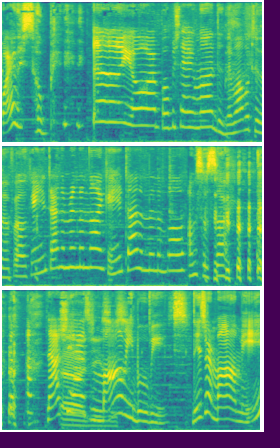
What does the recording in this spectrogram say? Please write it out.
Why are they so big? Do your booby saying London, they wobble to and fro. Can you tie them in the night? Can you tie them in the ball? I'm so sorry. now she Oh, has Jesus. mommy boobies. These are mommy.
